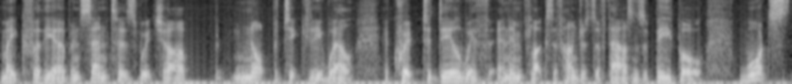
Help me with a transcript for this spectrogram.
make for the urban centres, which are not particularly well equipped to deal with an influx of hundreds of thousands of people. What's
